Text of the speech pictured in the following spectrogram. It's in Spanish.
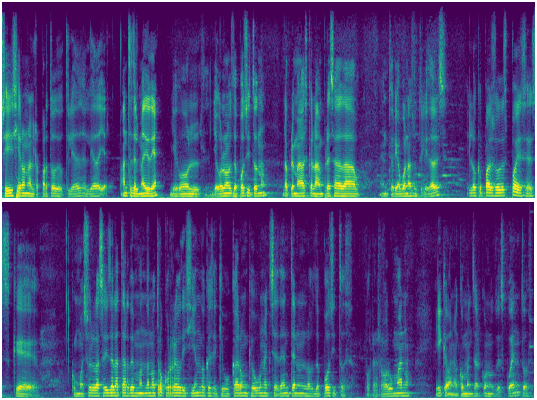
Sí hicieron el reparto de utilidades el día de ayer, antes del mediodía. Llegó, el, los depósitos, ¿no? La primera vez que la empresa da, en teoría, buenas utilidades. Y lo que pasó después es que, como eso es las 6 de la tarde, mandan otro correo diciendo que se equivocaron, que hubo un excedente en los depósitos por error humano y que van a comenzar con los descuentos.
